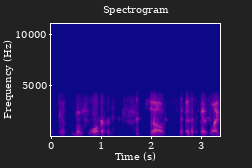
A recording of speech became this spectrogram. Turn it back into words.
before. So it's it's like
